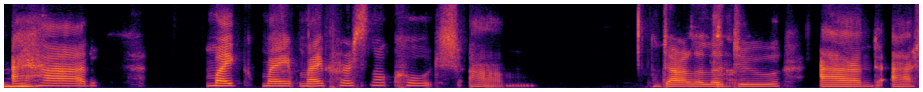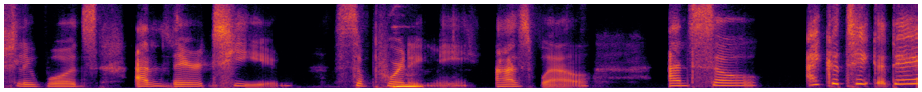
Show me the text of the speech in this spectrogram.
Mm-hmm. I had my my my personal coach, um, Darla Ledoux and Ashley Woods and their team supporting mm-hmm. me as well. And so I could take a day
